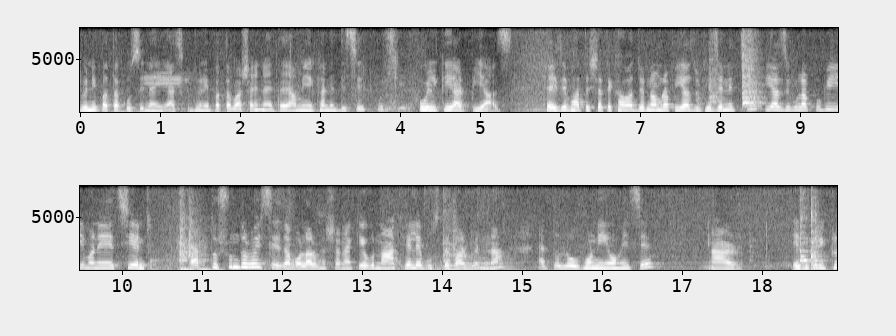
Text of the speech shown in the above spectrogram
ধনে পাতা কুচি নাই, আজকে ধনে পাতা বাসায় নাই। তাই আমি এখানে দিছি ফুলকি আর পেঁয়াজ। এই যে ভাতের সাথে খাওয়ার জন্য আমরা পেঁয়াজও ভেজে নিচ্ছি। পেঁয়াজগুলো খুবই মানে সেন্ট এত সুন্দর হয়েছে যা বলার ভাষা না। কেউ না খেলে বুঝতে পারবেন না। এত লোভনীয় হয়েছে। আর এর ভিতরে একটু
